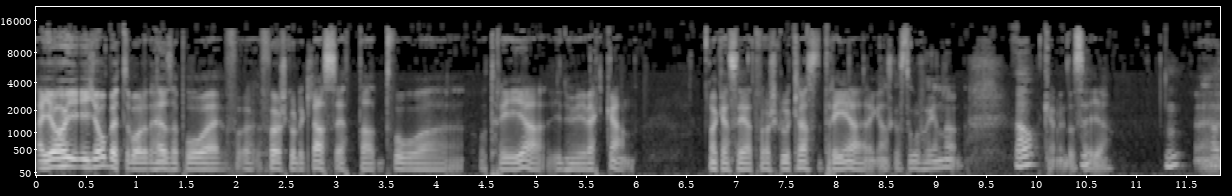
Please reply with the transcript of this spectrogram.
Ja, Jag har ju i jobbet varit och hälsat på eh, för- förskoleklass 1, 2 och 3 nu i veckan. Man kan säga att förskoleklass 3 är en ganska stor skillnad. Ja, Kan vi då säga. mm, ja, Eh,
